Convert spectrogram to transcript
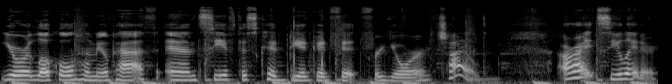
your local homeopath and see if this could be a good fit for your child. All right, see you later.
